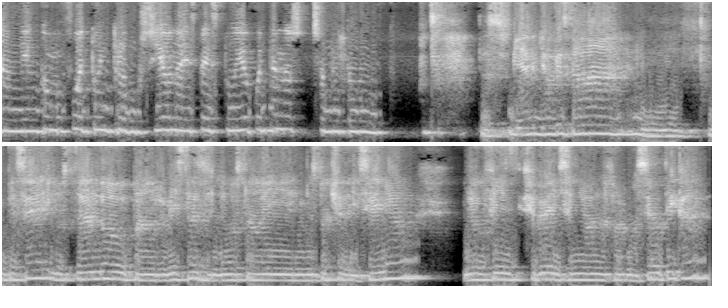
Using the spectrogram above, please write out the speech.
también, cómo fue tu introducción a este estudio. Cuéntanos sobre todo esto. Pues bien, yo que estaba, empecé ilustrando para revistas luego estaba ahí en un despacho de diseño, luego fui jefe de diseño en la farmacéutica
